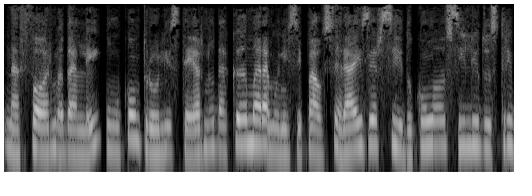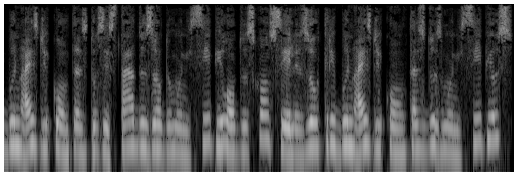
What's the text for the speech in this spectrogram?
na forma da lei. Um controle externo da Câmara Municipal será exercido com o auxílio dos tribunais de contas dos estados ou do município ou dos conselhos ou tribunais de contas dos municípios,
